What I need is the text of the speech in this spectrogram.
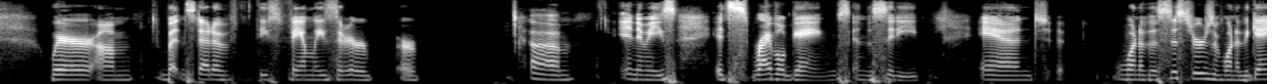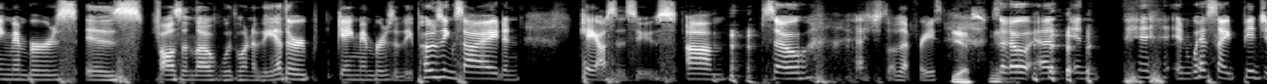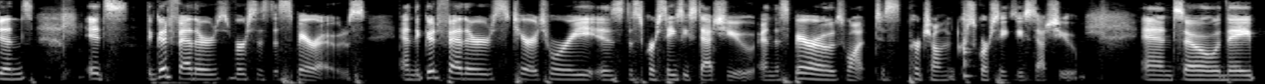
where um, but instead of these families that are are um, enemies, it's rival gangs in the city, and one of the sisters of one of the gang members is falls in love with one of the other gang members of the opposing side and chaos ensues. Um so i just love that phrase. Yes. so uh, in in west side pigeons it's the good feathers versus the sparrows. And the good feathers territory is the scorsese statue and the sparrows want to perch on the scorsese statue. And so they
